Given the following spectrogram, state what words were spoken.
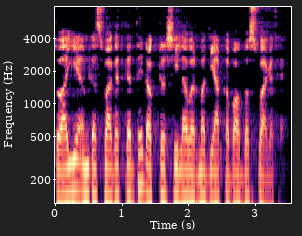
तो आइए उनका स्वागत करते हैं। डॉक्टर शीला वर्मा जी, आपका बहुत बहुत स्वागत है।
